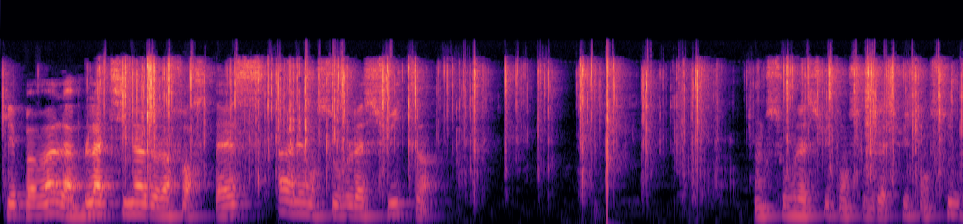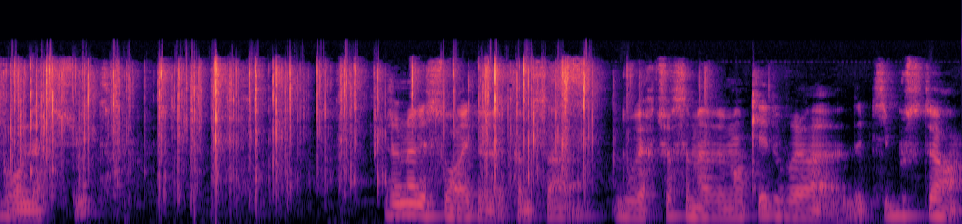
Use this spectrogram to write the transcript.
qui est pas mal, la Blatina de la Force S. Allez, on s'ouvre la suite. On s'ouvre la suite, on s'ouvre la suite, on s'ouvre la suite. J'aime bien les soirées comme ça, d'ouverture, ça m'avait manqué d'ouvrir euh, des petits boosters.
